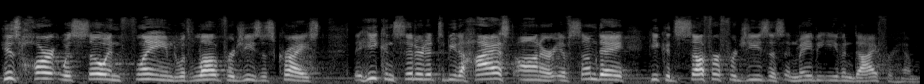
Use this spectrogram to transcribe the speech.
his heart was so inflamed with love for Jesus Christ that he considered it to be the highest honor if someday he could suffer for Jesus and maybe even die for him.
